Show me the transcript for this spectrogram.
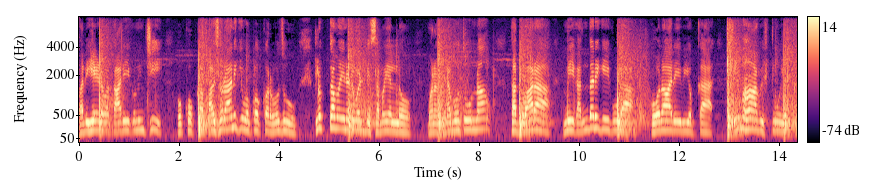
పదిహేడవ తారీఖు నుంచి ఒక్కొక్క పాశురానికి ఒక్కొక్క రోజు క్లుప్తమైనటువంటి సమయంలో మనం వినబోతూ ఉన్నాం. తద్వారా మీకందరికీ కూడా గోదాదేవి యొక్క శ్రీ మహావిష్ణువు యొక్క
